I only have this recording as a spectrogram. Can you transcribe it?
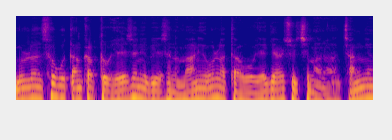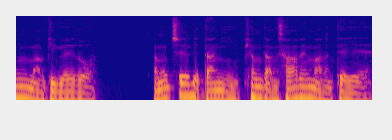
물론 서구 땅값도 예전에 비해서는 많이 올랐다고 얘기할 수 있지만 작년만 비교해도 상업지역의 땅이 평당 400만 원대에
